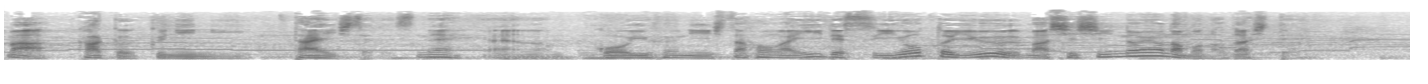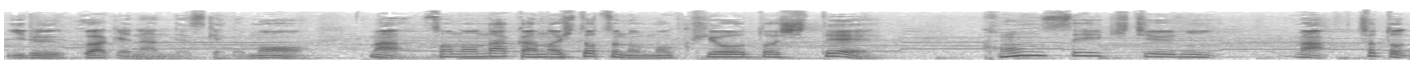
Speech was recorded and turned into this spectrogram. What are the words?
まあ、各国に対してですねあのこういうふうにした方がいいですよという、まあ、指針のようなものを出しているわけなんですけども、まあ、その中の一つの目標として今世紀中に、まあ、ちょっと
